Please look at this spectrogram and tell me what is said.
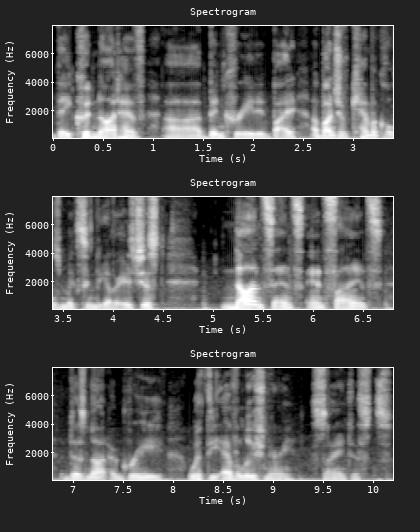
They could not have uh, been created by a bunch of chemicals mixing together. It's just nonsense, and science does not agree with the evolutionary scientists.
